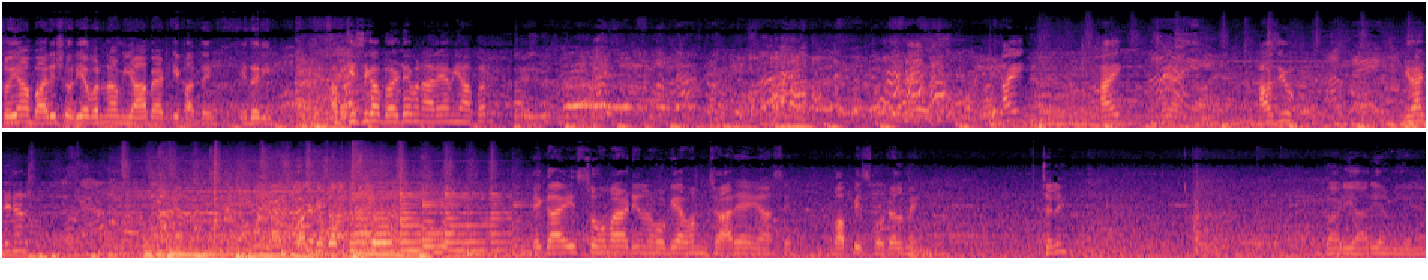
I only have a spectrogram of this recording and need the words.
सो यहाँ बारिश हो रही है वरना हम यहाँ बैठ के खाते हैं इधर ही। अब किसी का बर्थडे मना रहे हैं हम यहाँ पर। हाय हाय से hi how's you you had dinner बाकी सब कुछ तो हे गाइस सो हमारा डिनर हो गया अब हम जा रहे हैं यहाँ से वापस होटल में। चलें। गाड़ी आ रही है हमें लेने।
